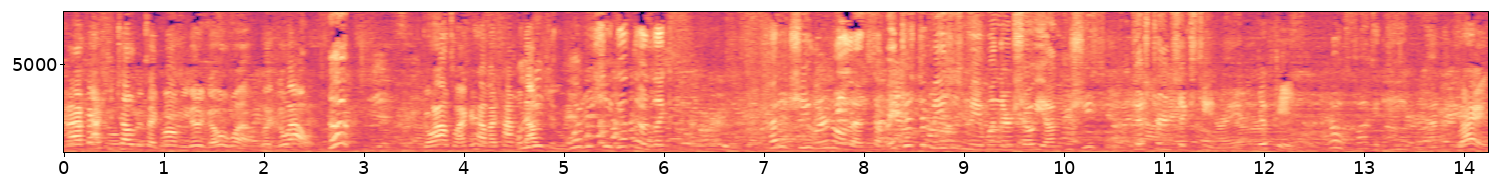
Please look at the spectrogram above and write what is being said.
Matter of fact, she tells me, it's like, Mom, you going to go or what? Like, go out. go out so I can have my time Where without did, you. where did she get those? Like, how did she learn all that stuff? It just amazes me when they're so young because she's just turned 16, right? 15. Oh, fucking hate, man. Right.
